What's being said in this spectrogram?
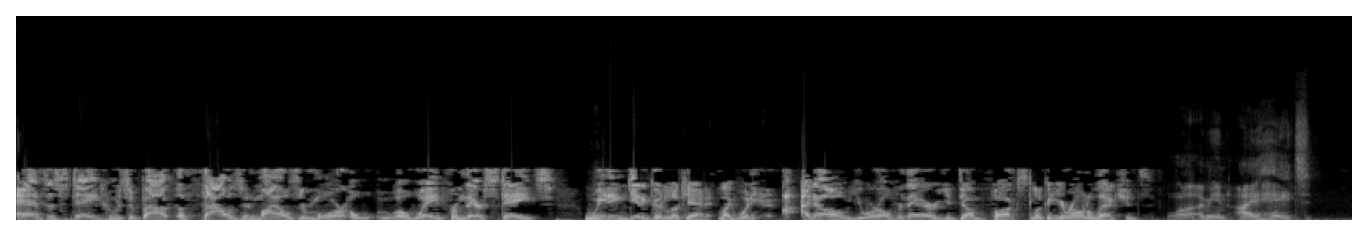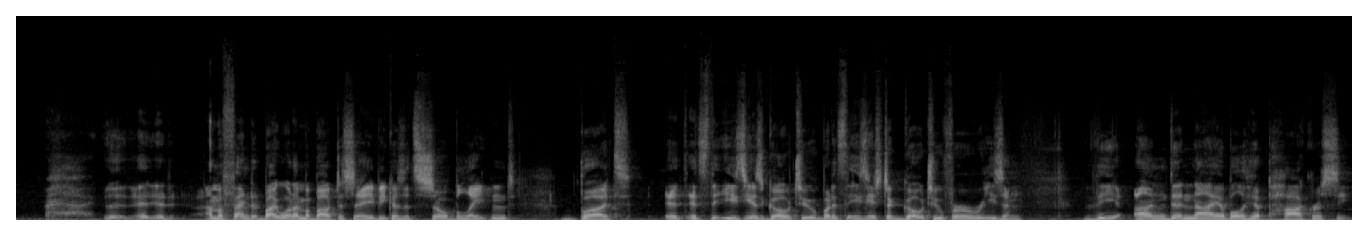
As a state who's about a thousand miles or more away from their states, we didn't get a good look at it. Like, what do you? I, know you were over there, you dumb fucks. Look at your own elections. Well, I mean, I hate. It, it, I'm offended by what I'm about to say because it's so blatant, but it, it's the easiest go to, but it's the easiest to go to for a reason. The undeniable hypocrisy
